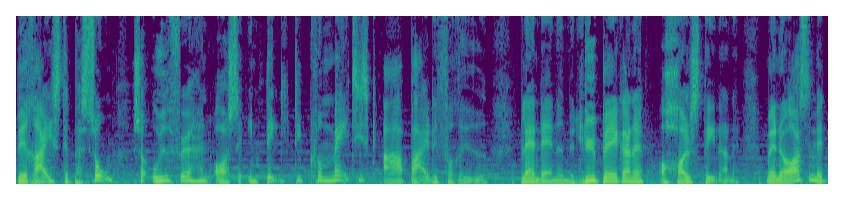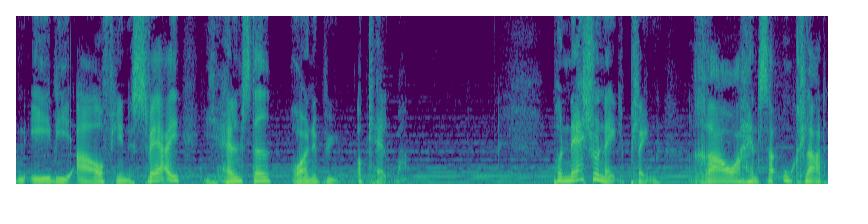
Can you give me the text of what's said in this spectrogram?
berejste person, så udfører han også en del diplomatisk arbejde for riget, blandt andet med Lybækkerne og Holstenerne, men også med den evige arvefjende Sverige i Halmstad, Rønneby og Kalmar. På national plan rager han sig uklart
